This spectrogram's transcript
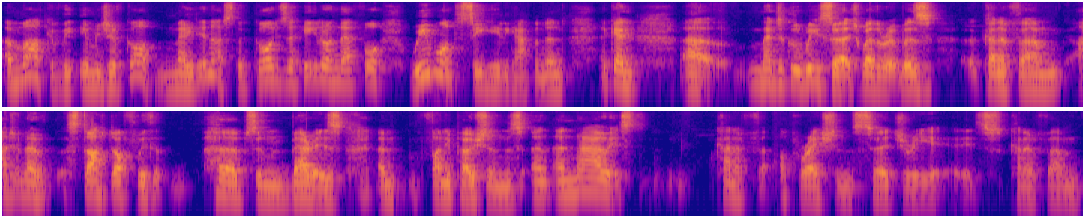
a mark of the image of God made in us, that God is a healer, and therefore we want to see healing happen. And again, uh, medical research, whether it was kind of, um, I don't know, started off with herbs and berries and funny potions, and, and now it's kind of operations, surgery, it's kind of um,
